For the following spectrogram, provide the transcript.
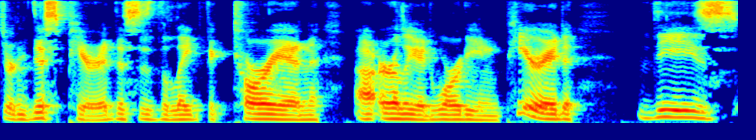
during this period, this is the late Victorian, uh, early Edwardian period, these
